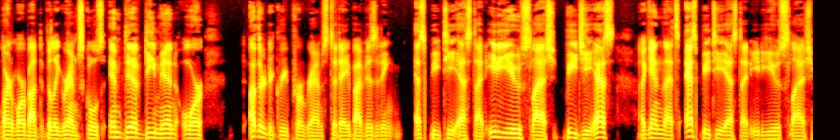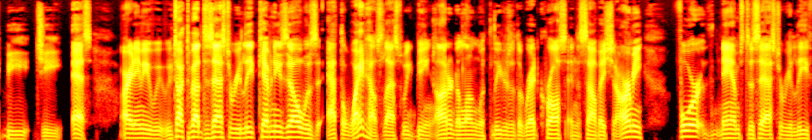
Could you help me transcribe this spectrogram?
Learn more about the Billy Graham School's MDiv, DMin, or other degree programs today by visiting sbts.edu slash bgs. Again, that's sbts.edu slash bgs. All right, Amy, we, we talked about disaster relief. Kevin Ezell was at the White House last week being honored along with leaders of the Red Cross and the Salvation Army for NAMB's disaster relief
